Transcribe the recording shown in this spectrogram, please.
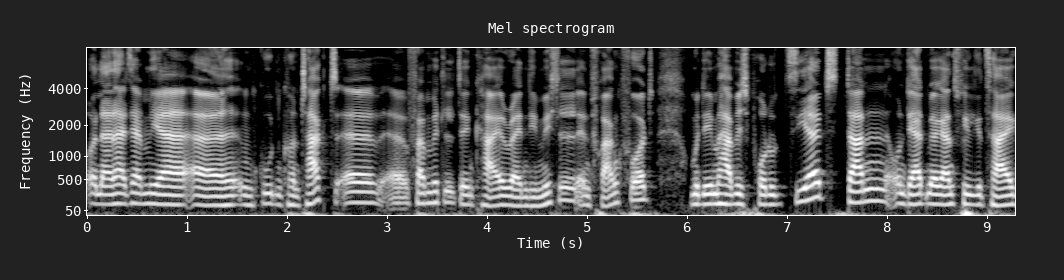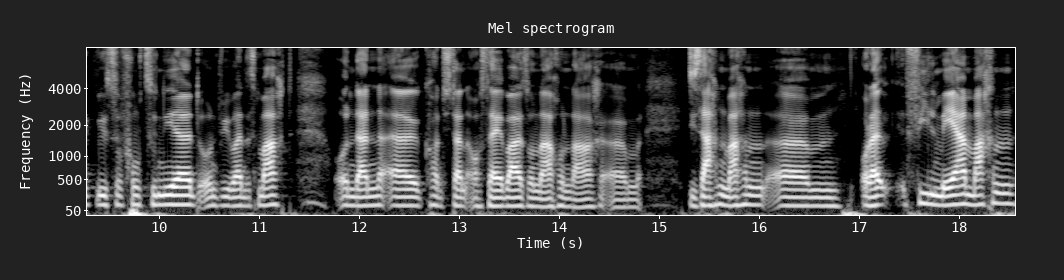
Und dann hat er mir äh, einen guten Kontakt äh, äh, vermittelt, den Kai Randy Michel in Frankfurt. Und mit dem habe ich produziert dann und der hat mir ganz viel gezeigt, wie es so funktioniert und wie man das macht. Und dann äh, konnte ich dann auch selber so nach und nach ähm, die Sachen machen ähm, oder viel mehr machen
